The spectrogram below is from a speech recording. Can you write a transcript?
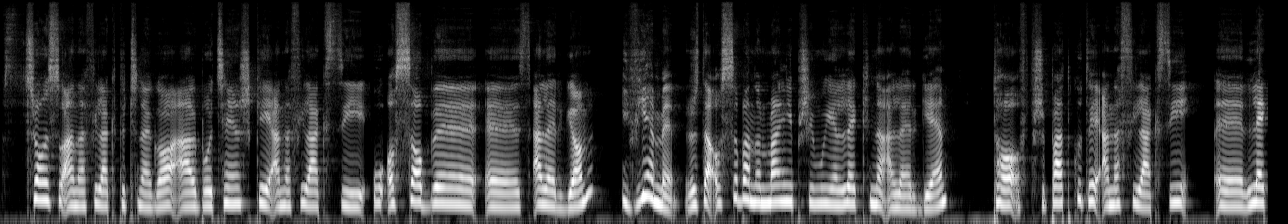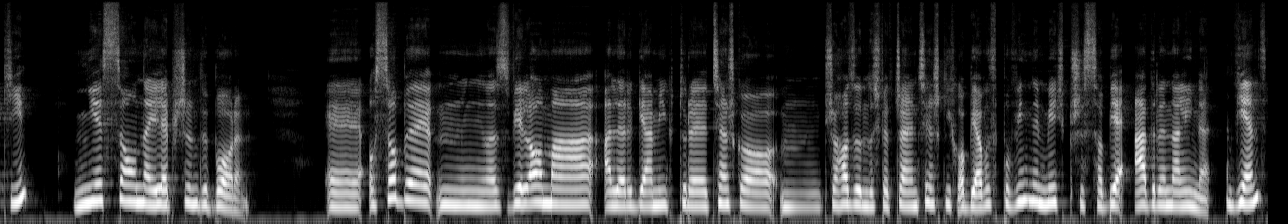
wstrząsu anafilaktycznego albo ciężkiej anafilakcji u osoby e, z alergią i wiemy, że ta osoba normalnie przyjmuje leki na alergię, to w przypadku tej anafilaksji e, leki nie są najlepszym wyborem. E, osoby mm, z wieloma alergiami, które ciężko mm, przechodzą, doświadczają ciężkich objawów, powinny mieć przy sobie adrenalinę. Więc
